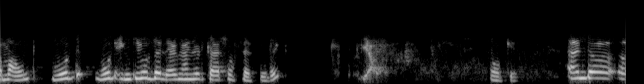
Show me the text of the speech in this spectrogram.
amount would include the 1,100 cash of CESU, right? Yeah. Okay. And, uh, uh,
